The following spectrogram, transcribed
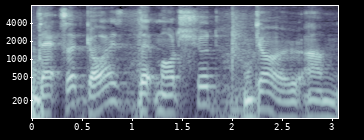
that's it guys that mod should go um,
